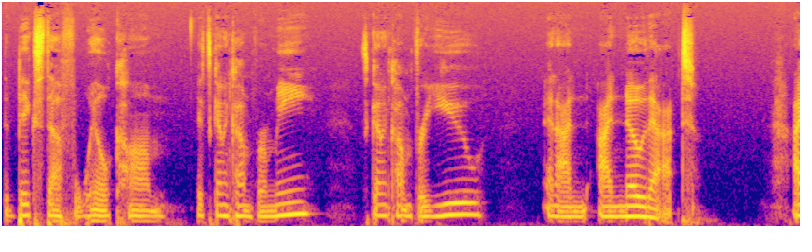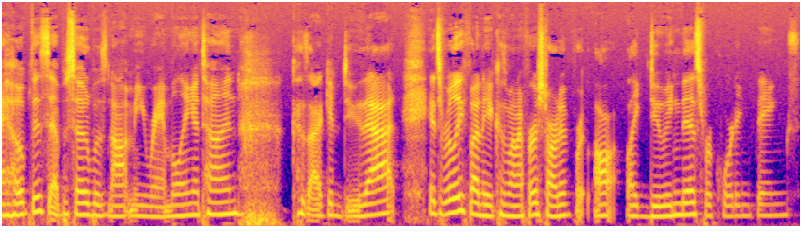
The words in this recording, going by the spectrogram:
the big stuff will come. It's going to come for me. It's going to come for you. And I, I know that. I hope this episode was not me rambling a ton because I could do that. It's really funny because when I first started for, uh, like doing this, recording things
